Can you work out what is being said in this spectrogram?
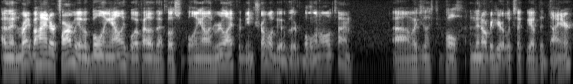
And then right behind our farm, we have a bowling alley. Boy, if I lived that close to bowling alley in real life, I'd be in trouble. I'd be over there bowling all the time. Um, I do like to pull. And then over here, it looks like we have the diner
